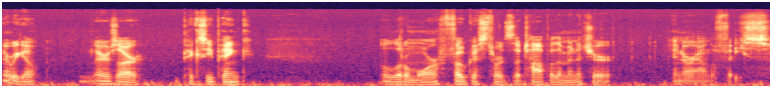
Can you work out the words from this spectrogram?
There we go. There's our pixie pink. A little more focused towards the top of the miniature and around the face.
